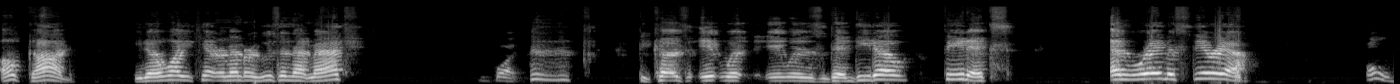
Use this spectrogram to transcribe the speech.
Oh God. You know why you can't remember who's in that match? what? Because it was it was Bandido, Fenix, and Rey Mysterio. Oh,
